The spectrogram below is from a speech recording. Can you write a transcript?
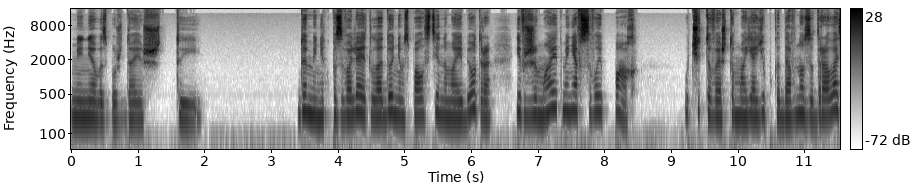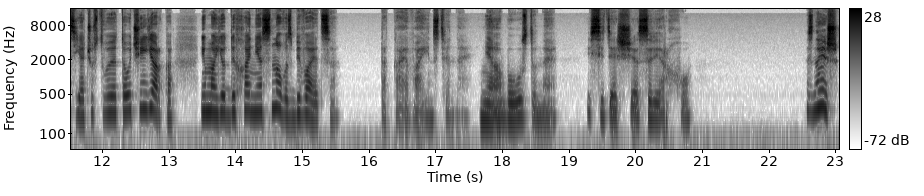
Меня возбуждаешь ты. Доминик позволяет ладоням сползти на мои бедра и вжимает меня в свой пах. Учитывая, что моя юбка давно задралась, я чувствую это очень ярко, и мое дыхание снова сбивается. Такая воинственная, необузданная и сидящая сверху. Знаешь,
